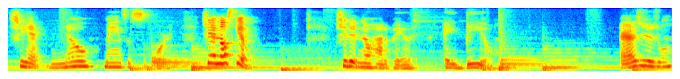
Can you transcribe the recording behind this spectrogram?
she had no means of support. She had no skill. She didn't know how to pay a, a bill. As usual,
